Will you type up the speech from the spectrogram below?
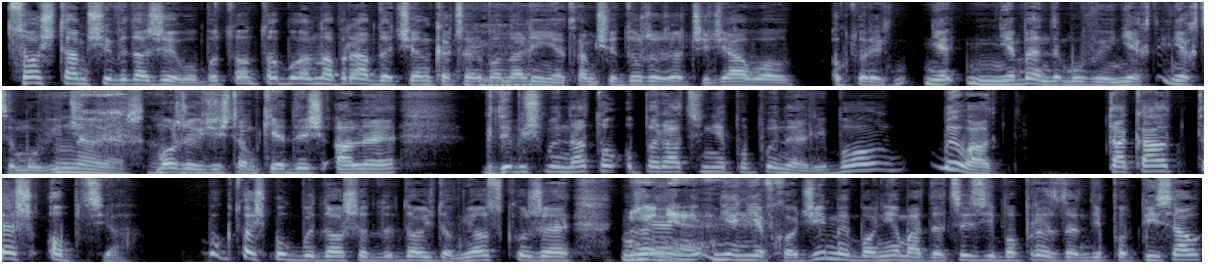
coś tam się wydarzyło, bo to, to była naprawdę cienka czerwona mm. linia, tam się dużo rzeczy działo, o których nie, nie będę mówił, nie, nie chcę mówić, no jasne, może gdzieś tam kiedyś, ale gdybyśmy na tą operację nie popłynęli, bo była taka też opcja, bo ktoś mógłby doszedł, dojść do wniosku, że nie, nie, nie, nie wchodzimy, bo nie ma decyzji, bo prezydent nie podpisał,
